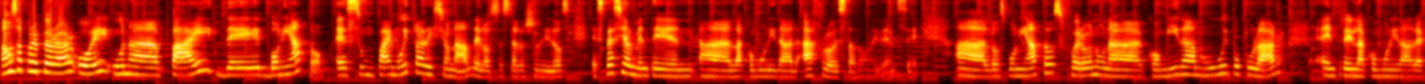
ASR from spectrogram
Vamos a preparar hoy una pie de boniato. Es un pie muy tradicional de los Estados Unidos, especialmente en ah, la comunidad afroestadounidense. Ah, los boniatos fueron una comida muy popular entre la comunidad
